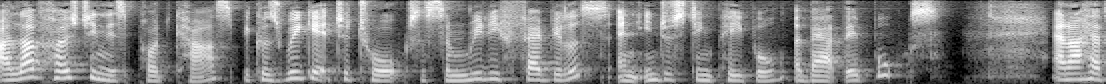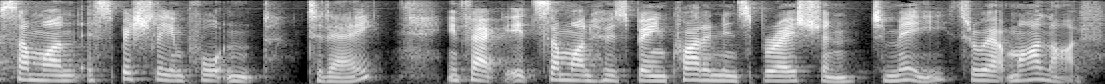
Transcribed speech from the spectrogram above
I love hosting this podcast because we get to talk to some really fabulous and interesting people about their books. And I have someone especially important today. In fact, it's someone who's been quite an inspiration to me throughout my life.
